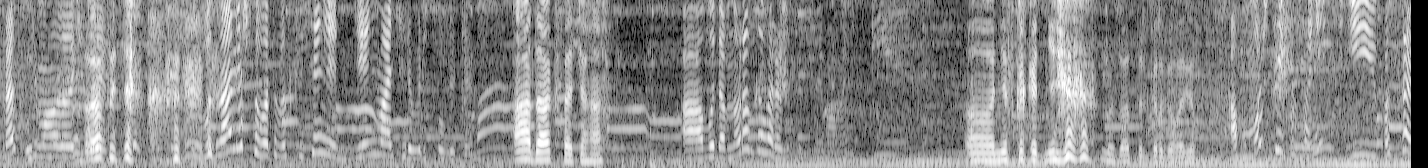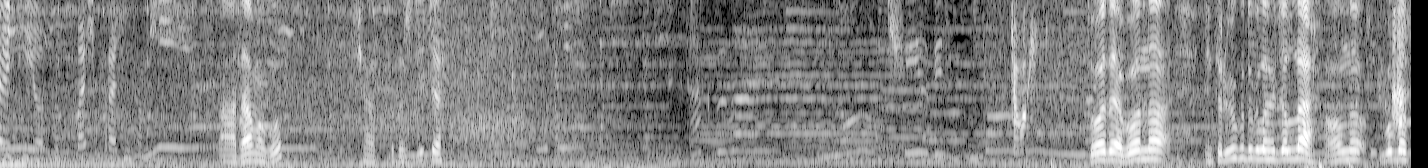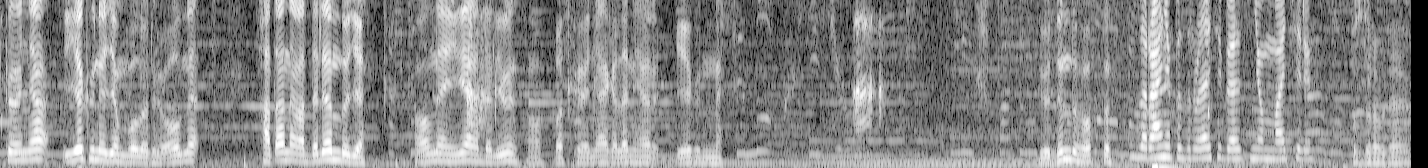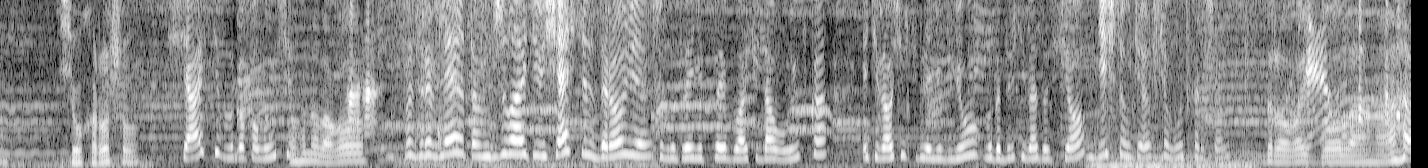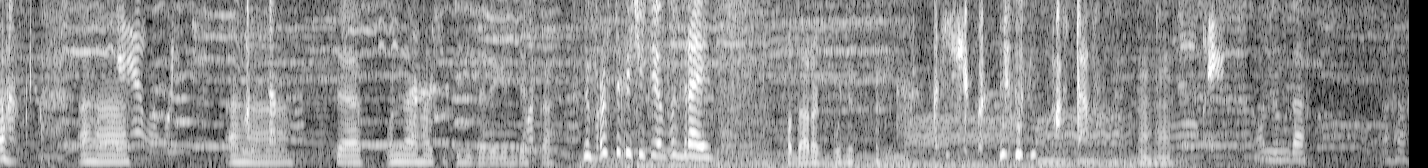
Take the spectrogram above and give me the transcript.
Здравствуйте, молодой человек. Здравствуйте. Вы знали, что в это воскресенье День матери в республике? А, да, кстати, ага. А вы давно разговаривали со своей мамой? А, несколько дней назад только говорил. А вы можете ей позвонить и поздравить ее с наступающим праздником? А, да, могу. Сейчас, подождите. Туоте, буонна интервью кудугла жалла. Олны бу баскыня ие күнэ жем болор. Олны хатана гаддален доже. Олны ие гаддалиун. Ол баскыня галан яр ие күнне. Юдын да хохты. Заранее поздравляю тебя с Днем Матери. Поздравляю. Всего хорошего. Счастья, благополучия. Поздравляю, там, желаю тебе счастья, здоровья, чтобы на твоем лице была всегда улыбка. Я тебя очень сильно люблю, благодарю тебя за все. Надеюсь, что у тебя все будет хорошо. Здоровой бола. Ага. Ага. Ага. Ну просто хочу тебя поздравить. Подарок будет. Ага. Он да. Ага.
